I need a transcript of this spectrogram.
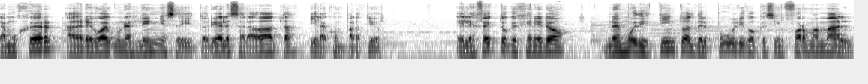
La mujer agregó algunas líneas editoriales a la data y la compartió. El efecto que generó no es muy distinto al del público que se informa mal,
